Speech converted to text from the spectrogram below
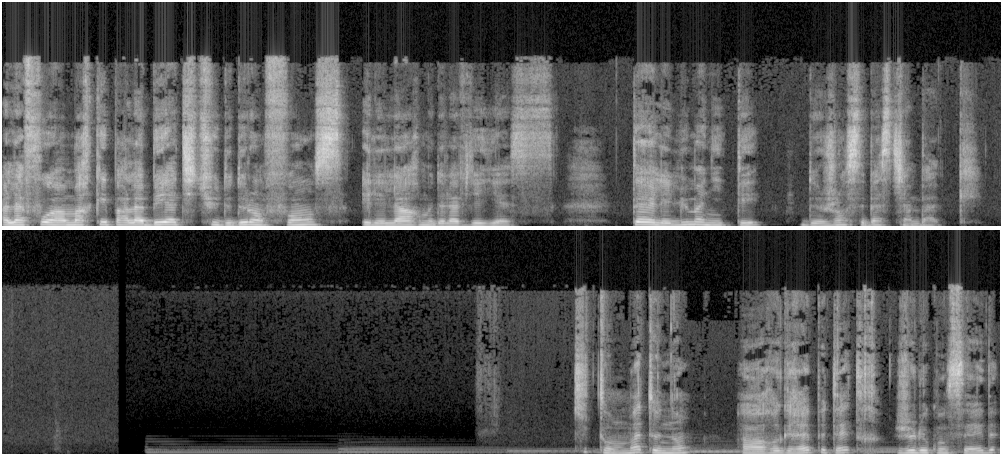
à la fois marquée par la béatitude de l'enfance et les larmes de la vieillesse. Telle est l'humanité de Jean-Sébastien Bach. Quittons maintenant, à regret peut-être, je le concède,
